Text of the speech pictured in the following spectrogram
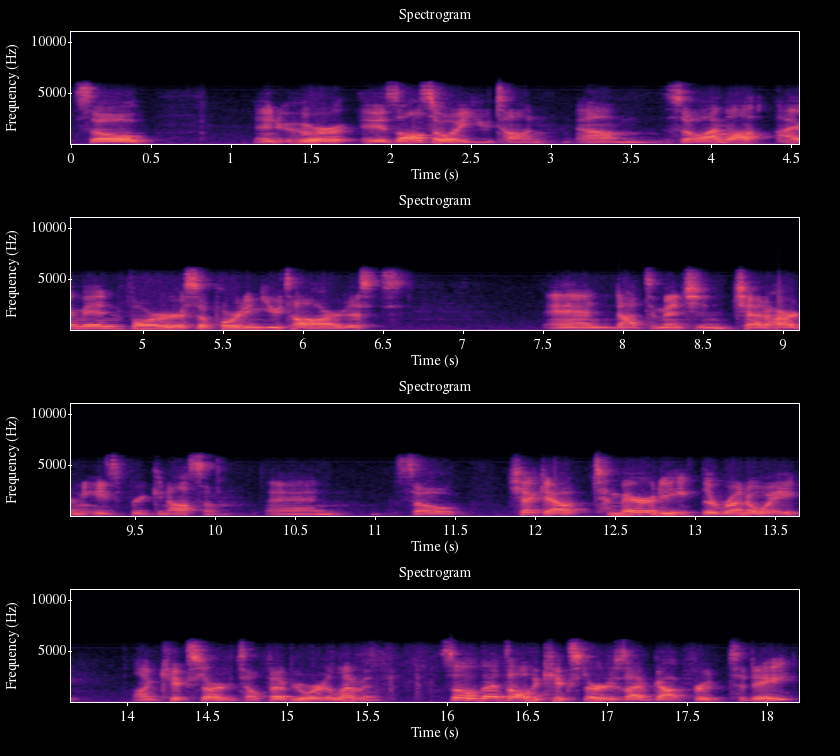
So, and who is also a Utah. Um, so I'm I'm in for supporting Utah artists, and not to mention Chad Hardin. He's freaking awesome. And so check out Temerity: The Runaway on Kickstarter till February 11th. So that's all the Kickstarters I've got for today.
